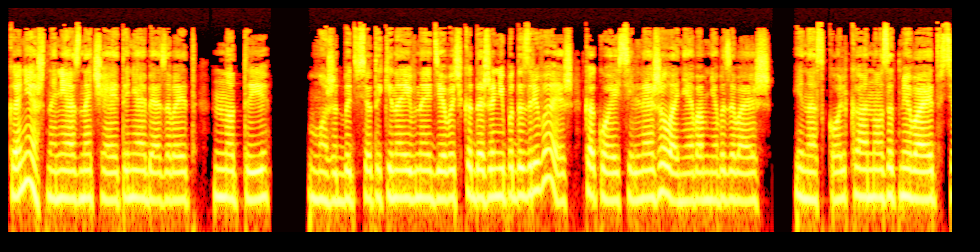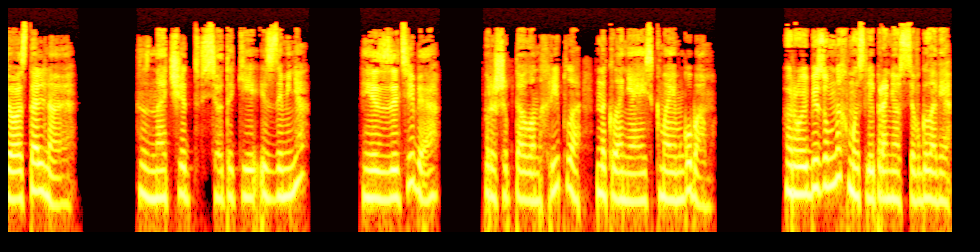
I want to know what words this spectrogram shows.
«Конечно, не означает и не обязывает, но ты может быть, все таки наивная девочка даже не подозреваешь, какое сильное желание во мне вызываешь, и насколько оно затмевает все остальное. Значит, все таки из-за меня? Из-за тебя, прошептал он хрипло, наклоняясь к моим губам. Рой безумных мыслей пронесся в голове.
